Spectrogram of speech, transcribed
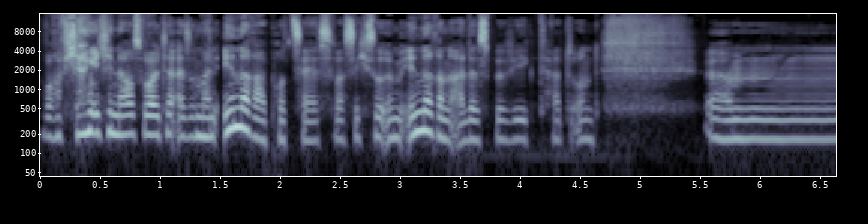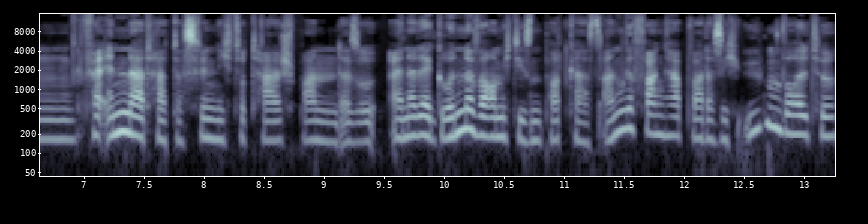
worauf ich eigentlich hinaus wollte, also mein innerer Prozess, was sich so im Inneren alles bewegt hat und ähm, verändert hat. Das finde ich total spannend. Also einer der Gründe, warum ich diesen Podcast angefangen habe, war, dass ich üben wollte,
